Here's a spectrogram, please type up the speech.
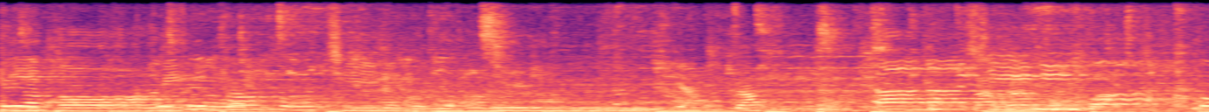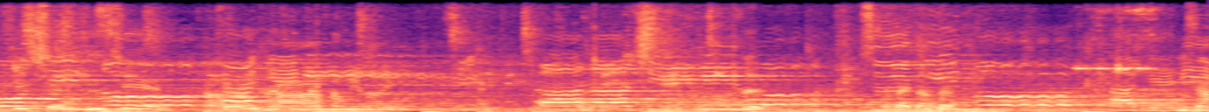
2000，线，那我们，上面哪里？是张的以上。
